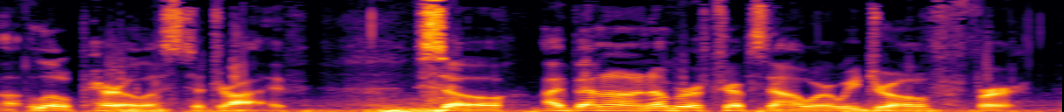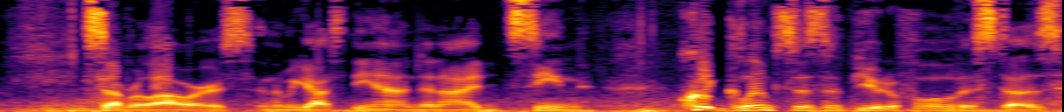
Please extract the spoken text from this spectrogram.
a little perilous to drive. So I've been on a number of trips now where we drove for several hours and then we got to the end and I'd seen quick glimpses of beautiful vistas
